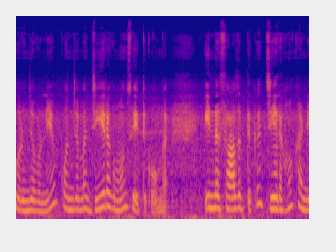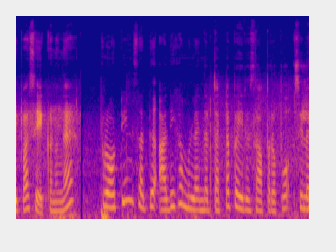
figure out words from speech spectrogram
பொரிஞ்ச உடனேயும் கொஞ்சமாக ஜீரகமும் சேர்த்துக்கோங்க. இந்த சாதத்துக்கு ஜீரகம் கண்டிப்பாக சேர்க்கணுங்க. புரோட்டீன் சத்து அதிகமுள்ள இந்த தட்டைப்பயிறு சாப்பிட்றப்போ சில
